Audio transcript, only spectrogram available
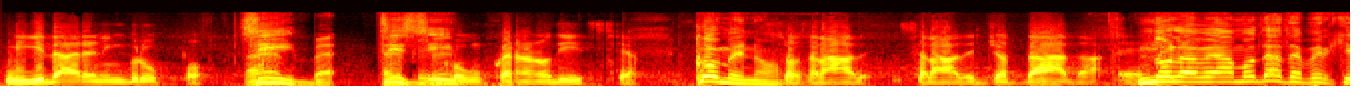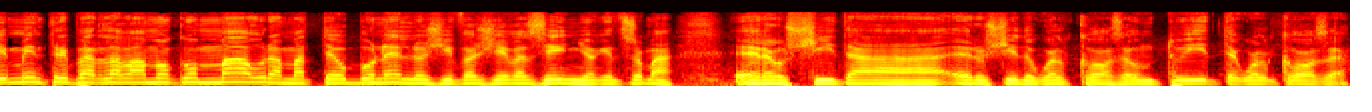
Mkhitaryan in gruppo, sì, Eh, beh, sì, eh, sì, comunque è una notizia, come no? so se, la- se l'avete già data. eh. Non l'avevamo data perché mentre parlavamo con Maura, Matteo Bonello ci faceva segno che insomma era, uscita, era uscito qualcosa, un tweet, qualcosa.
